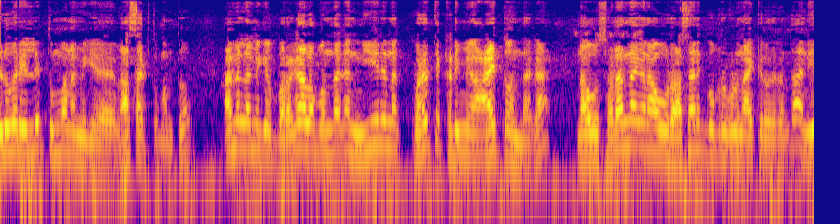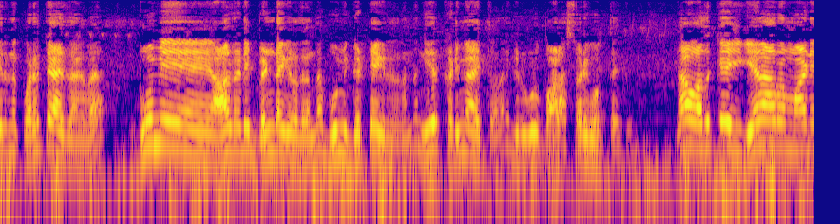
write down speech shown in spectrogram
ಇಳುವರಿಯಲ್ಲಿ ತುಂಬಾ ನಮಗೆ ಲಾಸ್ ಆಗ್ತಾ ಬಂತು. ಆಮೇಲೆ ನಮಗೆ ಬರಗಾಲ ಬಂದಾಗ ನೀರಿನ ಕೊರತೆ ಕಡಿಮೆ ಆಯ್ತು ಅಂದಾಗ ನಾವು ಸಡನ್ ಆಗಿ ನಾವು ರಾಸಾಯನಿಕ ಗೊಬ್ಬರಗಳನ್ನ ಹಾಕಿರೋದ್ರಿಂದ ನೀರಿನ ಕೊರತೆ ಆದಾಗ ಭೂಮಿ ಆಲ್ರೆಡಿ ಬೆಂಡ್ ಆಗಿರೋದ್ರಿಂದ, ಭೂಮಿ ಗಟ್ಟಿ ಆಗಿರೋದ್ರಿಂದ ನೀರು ಕಡಿಮೆ ಆಯ್ತು ಅಂದ್ರೆ ಗಿಡಗಳು ಬಹಳ ಸೊರಗಿ ಹೋಗ್ತಾ ಇದ್ವು. ನಾವು ಅದಕ್ಕೆ ಈಗ ಏನಾದ್ರು ಮಾಡಿ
